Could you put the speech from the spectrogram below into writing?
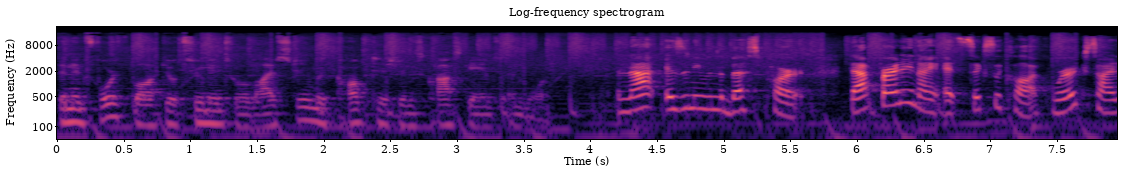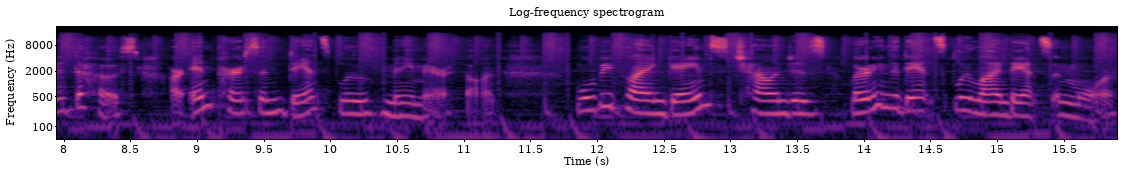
Then in fourth block, you'll tune into a live stream with competitions, class games, and more. And that isn't even the best part. That Friday night at 6 o'clock, we're excited to host our in person Dance Blue mini marathon. We'll be playing games, challenges, learning the Dance Blue line dance, and more.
